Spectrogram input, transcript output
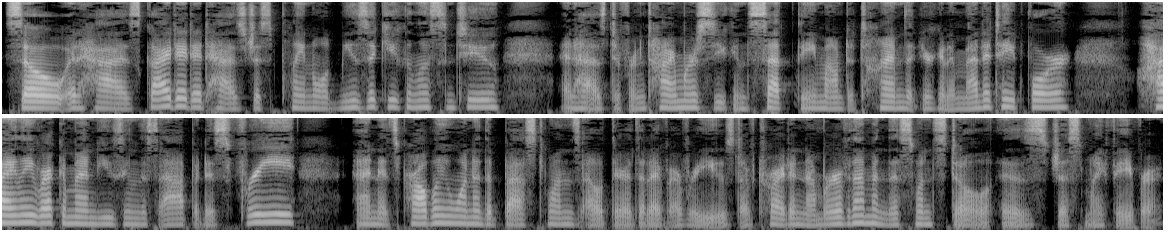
So it has guided, it has just plain old music you can listen to. It has different timers so you can set the amount of time that you're going to meditate for. Highly recommend using this app. It is free and it's probably one of the best ones out there that I've ever used. I've tried a number of them and this one still is just my favorite.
